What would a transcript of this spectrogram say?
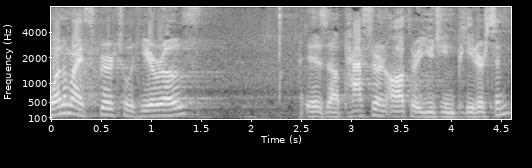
one of my spiritual heroes is uh, pastor and author Eugene Peterson.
